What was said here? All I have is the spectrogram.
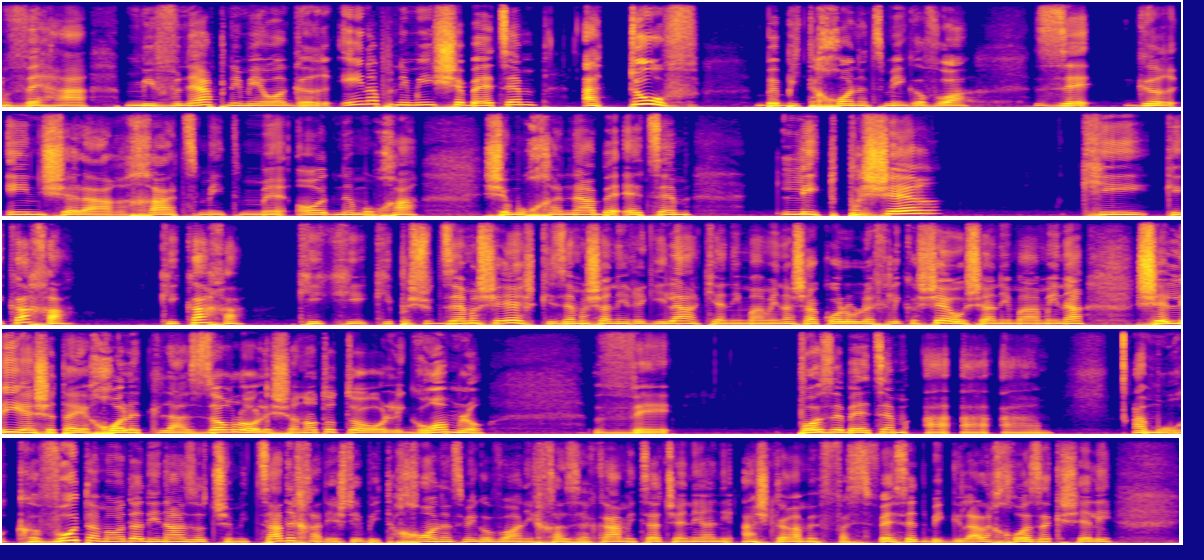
והמבנה הפנימי או הגרעין הפנימי שבעצם עטוף בביטחון עצמי גבוה. זה גרעין של הערכה עצמית מאוד נמוכה, שמוכנה בעצם להתפשר כי, כי ככה, כי ככה. כי, כי, כי פשוט זה מה שיש, כי זה מה שאני רגילה, כי אני מאמינה שהכל הולך לי קשה, או שאני מאמינה שלי יש את היכולת לעזור לו, לשנות אותו, או לגרום לו. ופה זה בעצם המורכבות המאוד עדינה הזאת, שמצד אחד יש לי ביטחון עצמי גבוה, אני חזקה, מצד שני אני אשכרה מפספסת בגלל החוזק שלי,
